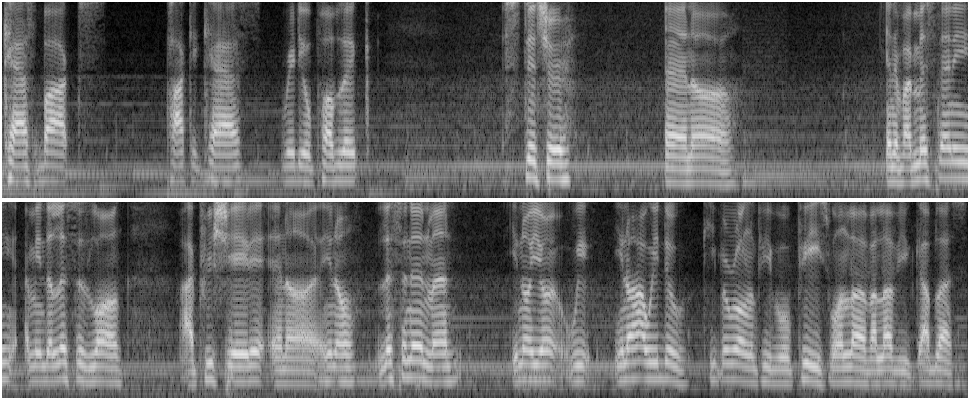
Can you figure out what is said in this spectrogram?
Castbox, Pocket Cast, Radio Public, Stitcher, and uh, And if I missed any, I mean the list is long. I appreciate it, and uh, you know, listen in, man. You know, you we, you know how we do. Keep it rolling, people. Peace, one love. I love you. God bless.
